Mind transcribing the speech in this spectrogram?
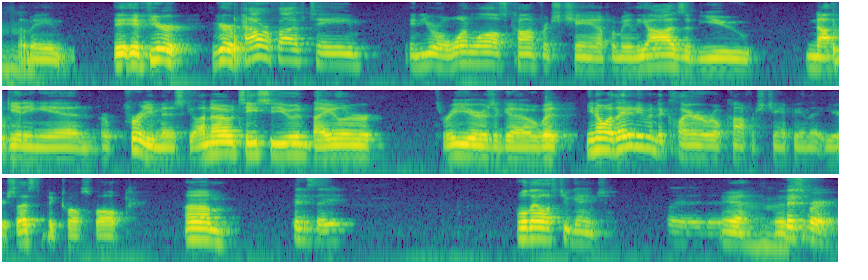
Mm-hmm. I mean, if you're if you're a Power Five team and you're a one-loss conference champ, I mean, the odds of you not getting in are pretty minuscule. I know TCU and Baylor three years ago, but you know what? They didn't even declare a real conference champion that year, so that's the Big 12's fault. Um, Penn State. well, they lost two games. Oh, yeah, they did. Yeah, that's- Pittsburgh.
